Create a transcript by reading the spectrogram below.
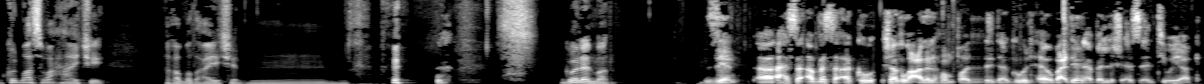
وكل ما اسمعها هيك أغمض عيني شي. مم. قول انمر زين. هسه بس أكو شغلة على الهوم باد اريد أقولها وبعدين أبلش اسئلتي وياك.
